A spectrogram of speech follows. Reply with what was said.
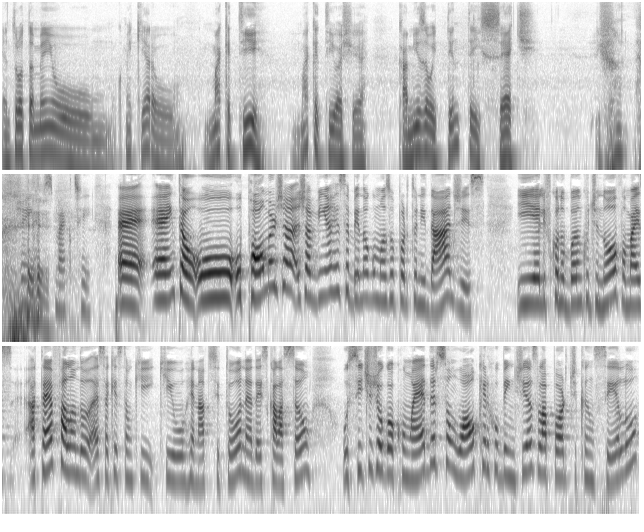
Entrou também o. Como é que era? O Maqueti. Maqueti, eu acho que é. Camisa 87. James McTee. É, é, então, o, o Palmer já, já vinha recebendo algumas oportunidades e ele ficou no banco de novo, mas até falando essa questão que, que o Renato citou, né, da escalação, o City jogou com Ederson, Walker, Rubem Dias, Laporte e Cancelo,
